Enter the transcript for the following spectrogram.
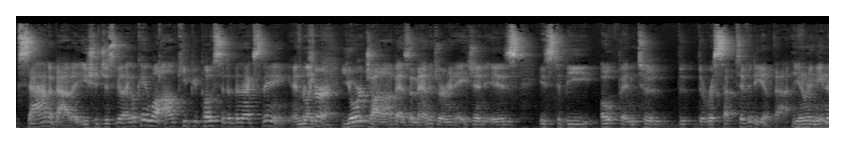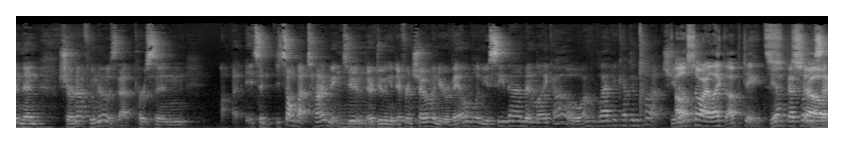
sad about it, you should just be like, okay, well, I'll keep you posted of the next thing. And For like sure. your job as a manager and an agent is is to be open to the, the receptivity of that. You know what I mean? And then, sure enough, who knows that person. uh, It's a, it's all about timing too. Mm-hmm. They're doing a different show and you're available and you see them and like, oh, I'm glad you kept in touch. You know? Also, I like updates. Yeah, that's so what I'm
